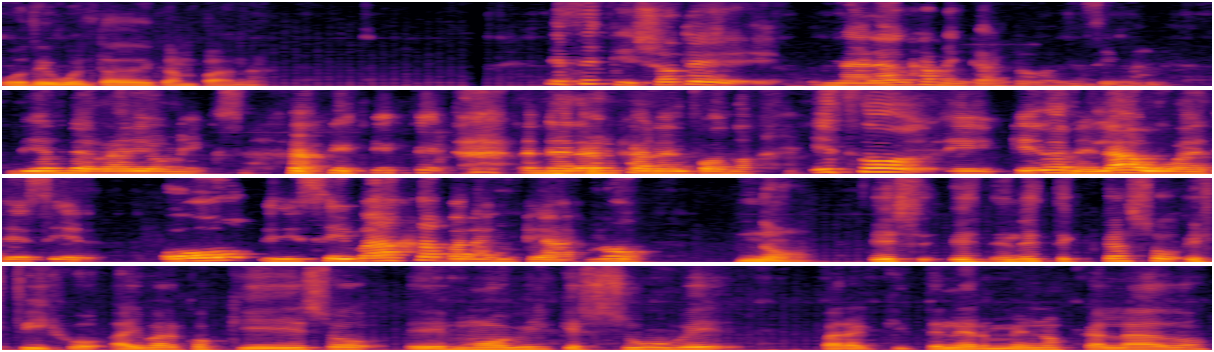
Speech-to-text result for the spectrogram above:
o dé vuelta de campana? Ese quillote naranja me encantó encima. Bien de Radio Mix. naranja en el fondo. Eso eh, queda en el agua, es decir, o eh, se baja para anclar, ¿no? No, es, en este caso es fijo. Hay barcos que eso es móvil, que sube para tener menos calado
